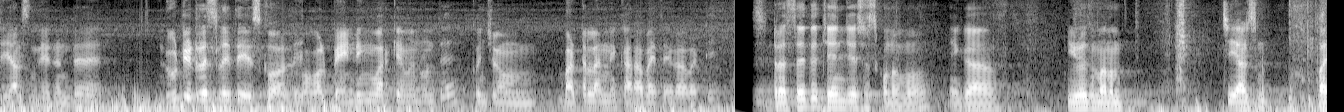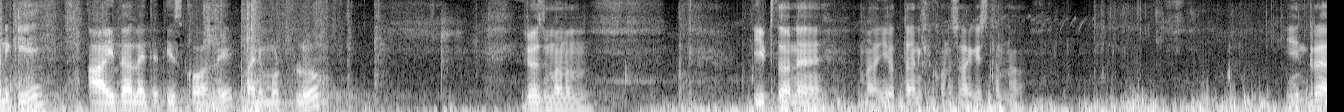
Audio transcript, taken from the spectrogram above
చేయాల్సింది ఏంటంటే డ్యూటీ డ్రెస్సులు అయితే వేసుకోవాలి. ఒకవేళ పెయింటింగ్ వర్క్ ఏమైనా ఉంటే కొంచెం బట్టలు అన్నీ ఖరాబ్ అవుతాయి కాబట్టి. డ్రెస్ అయితే చేంజ్ చేసేసుకున్నాము. ఇక ఈరోజు మనం చేయాల్సిన పనికి ఆయుధాలు అయితే తీసుకోవాలి పనిముట్లు ఈరోజు మనం వీటితోనే మన యుద్ధానికి కొనసాగిస్తున్నాం. ఏంట్రా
